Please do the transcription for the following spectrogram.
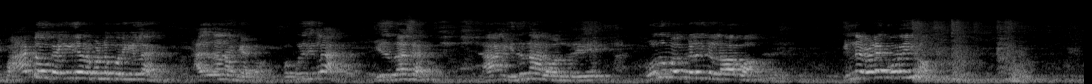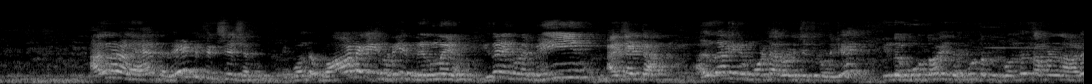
இப்ப ஆட்டோவுக்கு அங்கீகாரம் பண்ண போறீங்கல்ல அதுதான் நான் கேட்டோம். இப்ப புரியுதுங்களா? இதுதான் சார். நான் இதனால வந்து பொதுமக்களுக்கு லாபம். இன்னும் விலை குறையும். அதனால இந்த ரேட் பிக்சேஷன் இப்போ வந்து வாடகையினுடைய நிர்ணயம். இதுதான் எங்களுடைய மெயின் அஜெண்டா அதுதான் எங்க மோட்டார் ஒழிச்சத்தினுடைய இந்த கூட்டம். இந்த கூட்டத்துக்கு வந்து தமிழ்நாடு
